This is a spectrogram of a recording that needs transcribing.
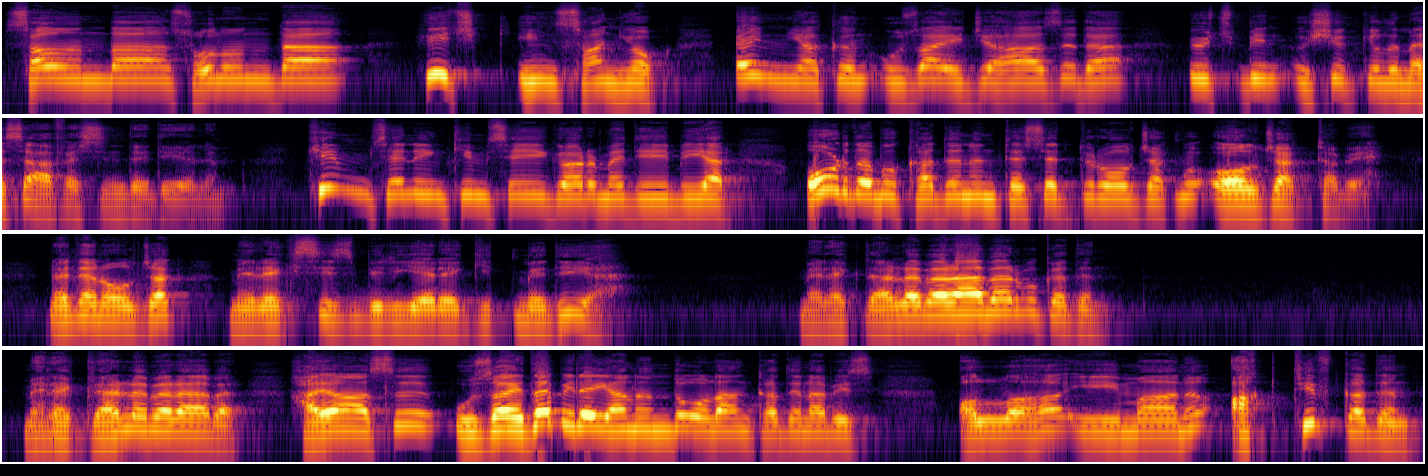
sağında, solunda hiç insan yok. En yakın uzay cihazı da 3000 ışık yılı mesafesinde diyelim. Kimsenin kimseyi görmediği bir yer. Orada bu kadının tesettürü olacak mı? Olacak tabi. Neden olacak? Meleksiz bir yere gitmedi ya. Meleklerle beraber bu kadın. Meleklerle beraber. Hayası uzayda bile yanında olan kadına biz Allah'a imanı aktif kadın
